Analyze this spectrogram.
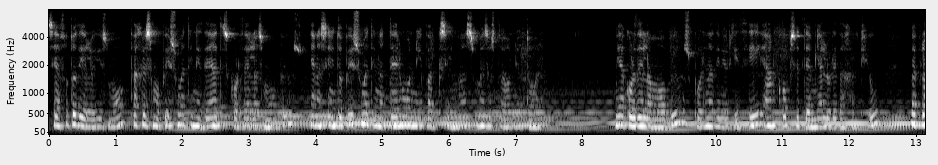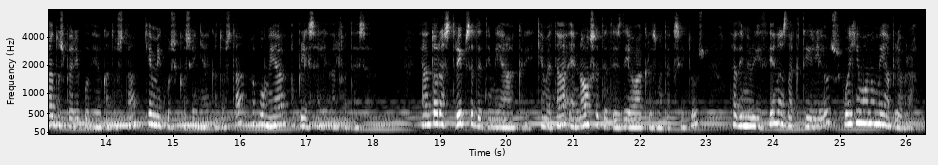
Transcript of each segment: Σε αυτό το διαλογισμό θα χρησιμοποιήσουμε την ιδέα της κορδέλας Μόμπιους για να συνειδητοποιήσουμε την ατέρμονη ύπαρξή μας μέσα στο αιώνιο τώρα. Μια κορδέλα Μόμπιους μπορεί να δημιουργηθεί εάν κόψετε μια λουρίδα χαρτιού με πλάτος περίπου 2 εκατοστά και μήκος 29 εκατοστά από μια απλή σελίδα α4. Εάν τώρα στρίψετε τη μία άκρη και μετά ενώσετε τις δύο άκρες μεταξύ τους, θα δημιουργηθεί ένας δακτύλιος που έχει μόνο μία πλευρά.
